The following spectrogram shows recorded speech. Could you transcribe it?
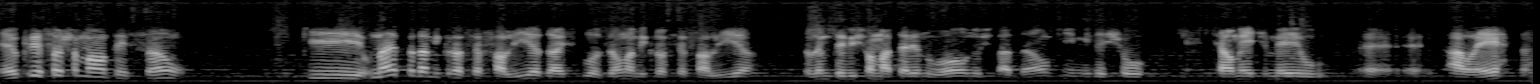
Eu queria só chamar a atenção que na época da microcefalia, da explosão na microcefalia, eu lembro de ter visto uma matéria no UOL, no Estadão, que me deixou realmente meio é, é alerta.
